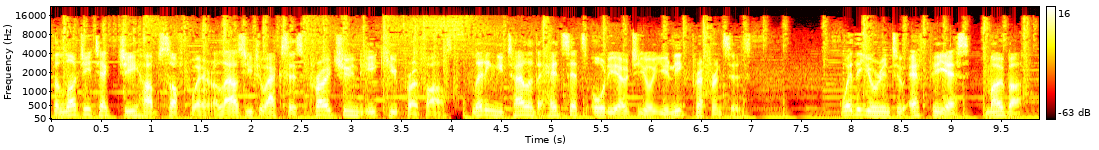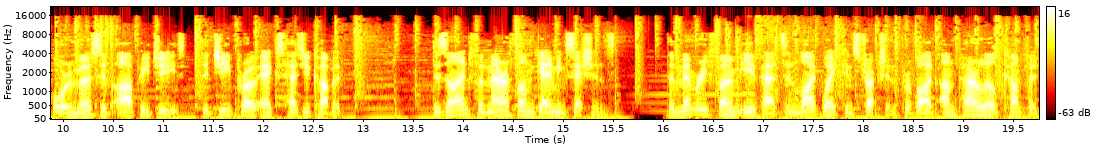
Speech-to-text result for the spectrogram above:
The Logitech G Hub software allows you to access pro-tuned EQ profiles, letting you tailor the headset's audio to your unique preferences. Whether you're into FPS, MOBA, or immersive RPGs, the G Pro X has you covered. Designed for marathon gaming sessions, the memory foam earpads and lightweight construction provide unparalleled comfort,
